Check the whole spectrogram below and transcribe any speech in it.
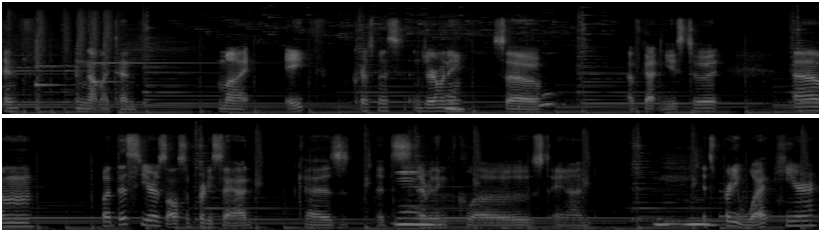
tenth, not my tenth, my eighth Christmas in Germany. So I've gotten used to it. Um, but this year is also pretty sad because it's everything's closed and it's pretty wet here.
